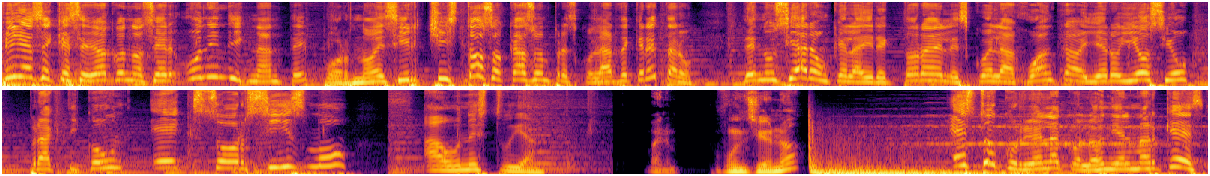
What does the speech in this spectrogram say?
Fíjese que se dio a conocer un indignante, por no decir chistoso caso en preescolar de Querétaro. Denunciaron que la directora de la escuela Juan Caballero y Ocio practicó un exorcismo a un estudiante. ¿Funcionó? Esto ocurrió en la colonia El Marqués,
